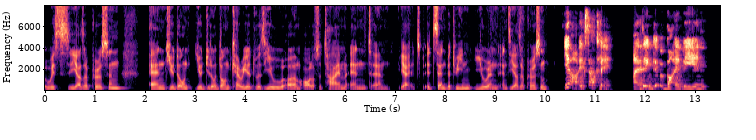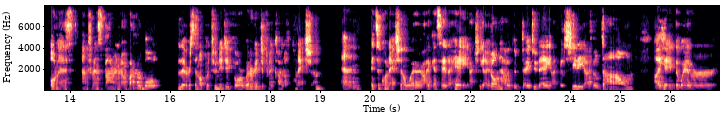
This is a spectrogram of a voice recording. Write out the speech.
with the other person, and you don't you don't carry it with you um, all of the time, and um, yeah, it's it's then between you and and the other person. Yeah, exactly. I think by being honest and transparent and vulnerable, there's an opportunity for a very different kind of connection and it's a connection where I can say that, hey, actually, I don't have a good day today. I feel shitty. I feel down. I hate the weather.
